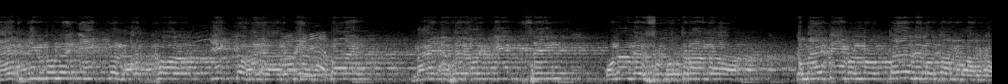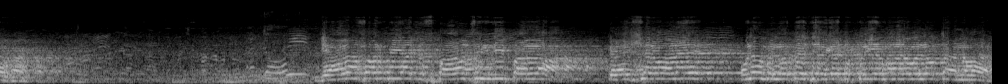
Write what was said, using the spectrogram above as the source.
ਐਤਕੀ ਉਹਨਾਂ ਨੇ 1 ਲੱਖ 1000 ਰੁਪਏ ਦਿੱਤਾ ਹੈ। ਮੈਂ ਜਥੇਦਾਰ ਕੀਰਤ ਸਿੰਘ, ਉਹਨਾਂ ਦੇ ਸੁਪੁੱਤਰਾਂ ਦਾ ਕਮੇਟੀ ਵੱਲੋਂ ਤਹਿ ਦਿਲੋਂ ਧੰਨਵਾਦ ਕਰਦਾ 1100 ਰੁਪਇਆ ਜਸਪਾਲ ਸਿੰਘ ਜੀ ਪਾਲਾ ਕ੍ਰੈਸ਼ਰ ਵਾਲੇ ਉਹਨਾਂ ਵੱਲੋਂ ਭੇਜਿਆ ਗਿਆ ਟੱਪਰੀਆਂ ਵਾਲਿਆਂ ਵੱਲੋਂ ਧੰਨਵਾਦ।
